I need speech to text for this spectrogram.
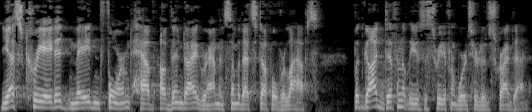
Yes, created, made, and formed have a Venn diagram and some of that stuff overlaps. But God definitely uses three different words here to describe that.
